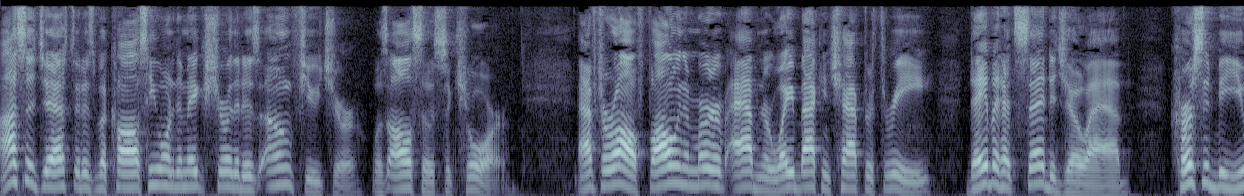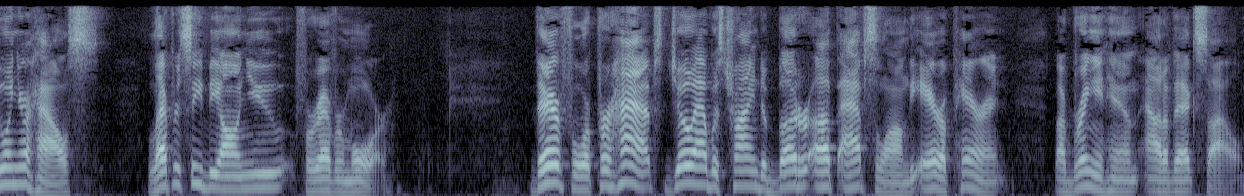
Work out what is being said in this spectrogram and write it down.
I suggest it is because he wanted to make sure that his own future was also secure. After all, following the murder of Abner way back in chapter 3, David had said to Joab, Cursed be you and your house, leprosy be on you forevermore. Therefore, perhaps Joab was trying to butter up Absalom, the heir apparent, by bringing him out of exile.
